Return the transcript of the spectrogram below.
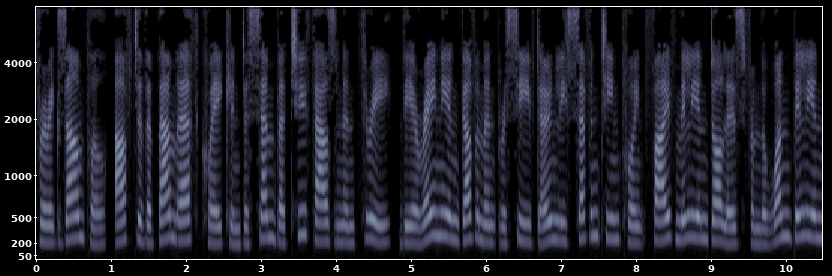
For example, after the BAM earthquake in December 2003, the Iranian government received only $17.5 million from the $1 billion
